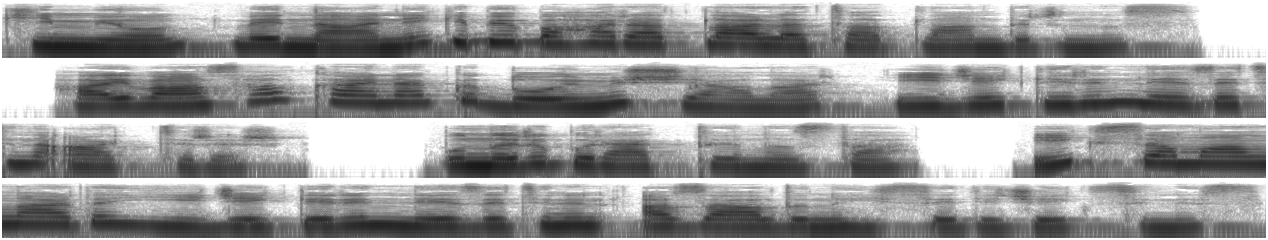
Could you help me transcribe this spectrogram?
kimyon ve nane gibi baharatlarla tatlandırınız. Hayvansal kaynaklı doymuş yağlar yiyeceklerin lezzetini arttırır. Bunları bıraktığınızda ilk zamanlarda yiyeceklerin lezzetinin azaldığını hissedeceksiniz.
